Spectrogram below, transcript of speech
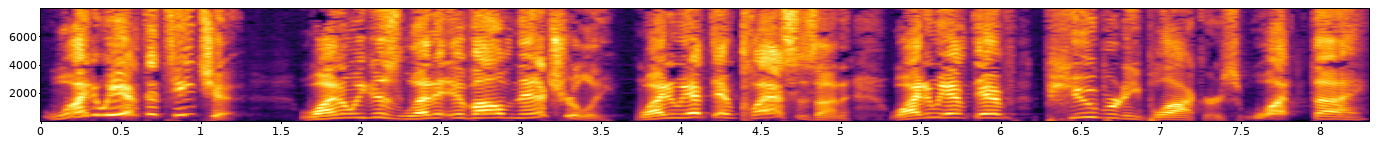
why do we have to teach it? Why don't we just let it evolve naturally? Why do we have to have classes on it? Why do we have to have puberty blockers? What the?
